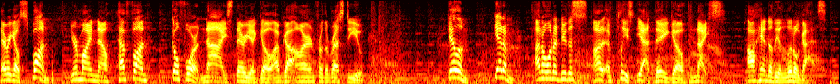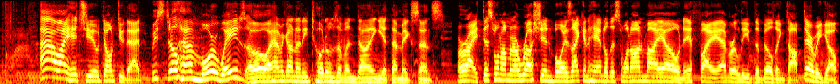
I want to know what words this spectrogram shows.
There we go. Spawn. You're mine now. Have fun. Go for it. Nice. There you go. I've got iron for the rest of you. Kill him. Get him. I don't want to do this. Uh, please. Yeah, there you go. Nice. I'll handle the little guys. Ow, I hit you. Don't do that. We still have more waves? Oh, I haven't gotten any totems of undying yet. That makes sense. All right, this one I'm gonna rush in, boys. I can handle this one on my own if I ever leave the building top. There we go.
